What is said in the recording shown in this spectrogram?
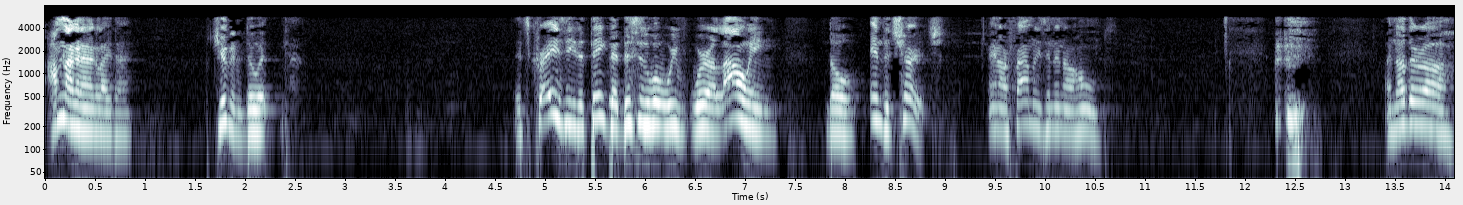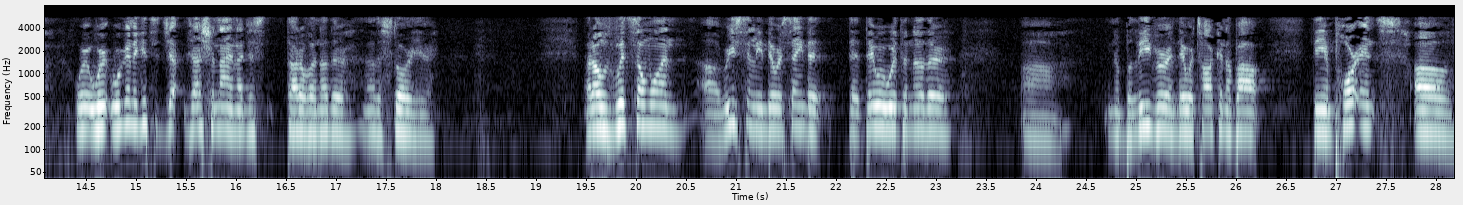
I'm not going to act like that. But you're going to do it. It's crazy to think that this is what we are allowing, though, in the church, in our families, and in our homes. Another uh, we're, we're, we're going to get to Jo- Joshua 9. I just thought of another, another story here. But I was with someone uh, recently, and they were saying that, that they were with another uh, you know, believer, and they were talking about the importance of,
